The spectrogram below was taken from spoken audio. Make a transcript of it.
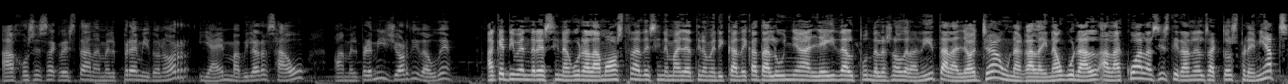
a José Sacristán amb el Premi d'Honor i a Emma Vilarassau amb el Premi Jordi Dauder. Aquest divendres s'inaugura la mostra de cinema llatinoamericà de Catalunya a Lleida al punt de les 9 de la nit a la llotja, una gala inaugural a la qual assistiran els actors premiats,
